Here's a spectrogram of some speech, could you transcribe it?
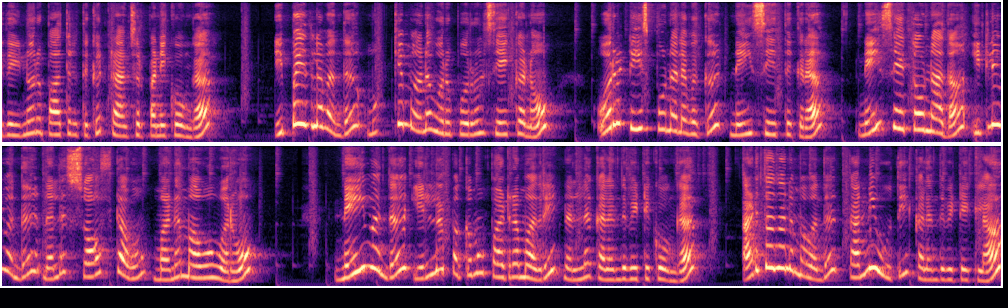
இதை இன்னொரு பாத்திரத்துக்கு ட்ரான்ஸ்ஃபர் பண்ணிக்கோங்க. இப்போ இதில் வந்து முக்கியமான ஒரு பொருள் சேர்க்கணும். ஒரு டீஸ்பூன் அளவுக்கு நெய் சேர்த்துக்கிறேன். நெய் சேர்த்தோன்னா தான் இட்லி வந்து நல்ல சாஃப்டாகவும் மணமாகவும் வரும். நெய் வந்து எல்லா பக்கமும் படுற மாதிரி நல்லா கலந்து விட்டுக்கோங்க. அடுத்ததாக நம்ம வந்து தண்ணி ஊற்றி கலந்து விட்டுக்கலாம்.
